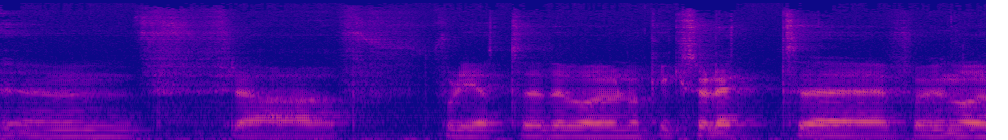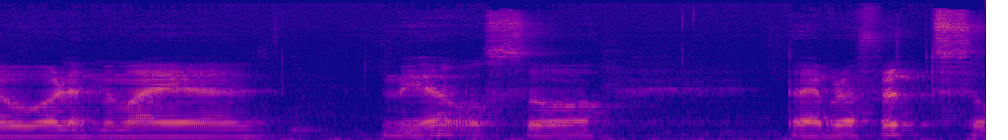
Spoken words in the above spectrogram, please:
eh, fra Fordi at det var jo nok ikke så lett, eh, for hun var jo alene med meg eh, mye. Og så, da jeg ble født, så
